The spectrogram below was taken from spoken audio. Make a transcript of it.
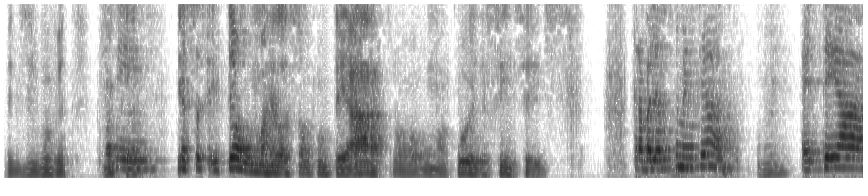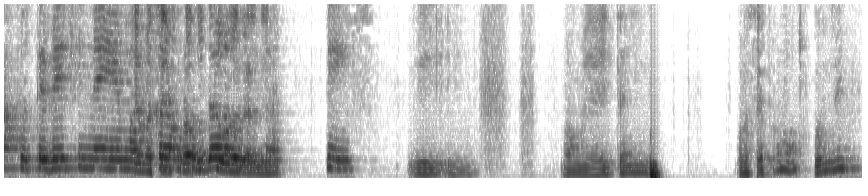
Vai desenvolvendo. Bacana. Sim. E, essa, e tem alguma relação com teatro, alguma coisa assim? Vocês. Trabalhamos também no teatro. É teatro, TV, cinema. Porque você é canto, produtora, dança. né? Sim. E, e- Bom, e aí tem. Você é um monte de coisa, hein?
